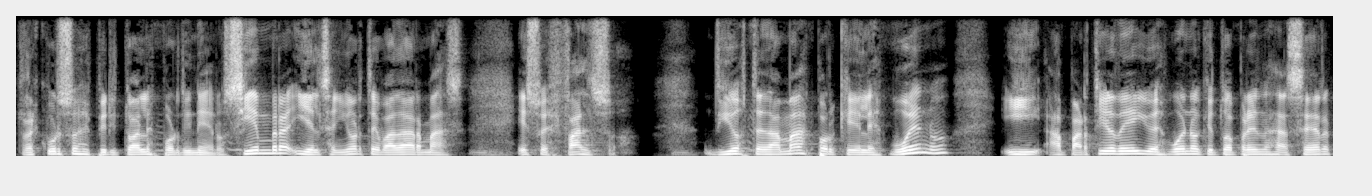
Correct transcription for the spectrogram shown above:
recursos espirituales por dinero. Siembra y el Señor te va a dar más. Eso es falso. Dios te da más porque Él es bueno y a partir de ello es bueno que tú aprendas a ser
